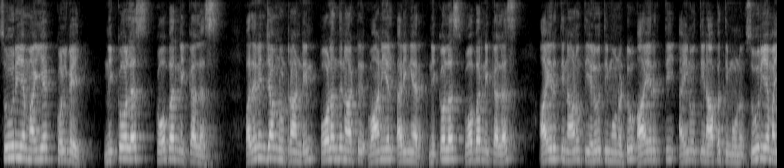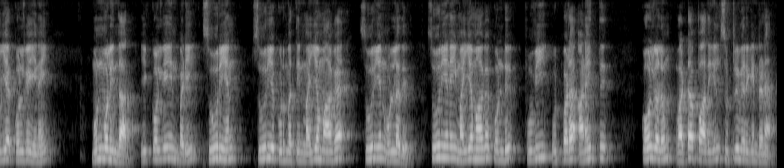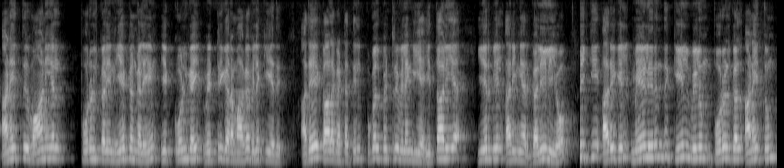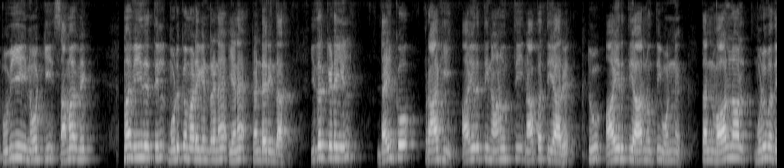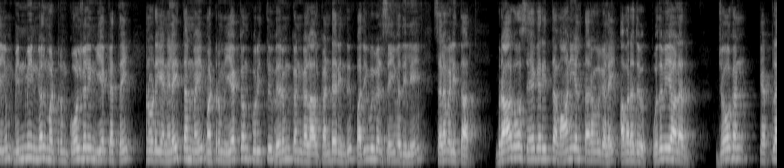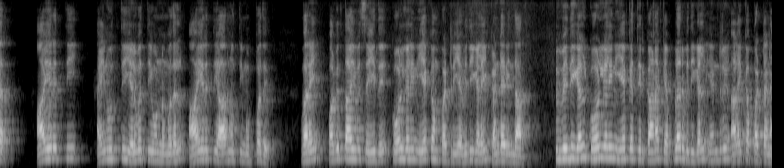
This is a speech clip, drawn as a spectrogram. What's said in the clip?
சூரிய மைய கொள்கை. நிக்கோலஸ் கோபர் நிக்கலஸ் பதினைஞ்சாம் நூற்றாண்டின் போலந்து நாட்டு வானியல் அறிஞர் நிக்கோலஸ் கோபர் நிக்கலஸ் ஆயிரத்தி நானூற்றி எழுவத்தி மூணு டு ஆயிரத்தி ஐநூற்றி நாற்பத்தி மூணு சூரிய மைய கொள்கையினை முன்மொழிந்தார். இக்கொள்கையின்படி சூரியன் சூரிய குடும்பத்தின் மையமாக சூரியன் உள்ளது. சூரியனை மையமாக கொண்டு புவி உட்பட அனைத்து கோள்களும் வட்டப்பாதையில் சுற்றி வருகின்றன. அனைத்து வானியல் பொருட்களின் இயக்கங்களையும் இக்கொள்கை வெற்றிகரமாக விளக்கியது. அதே காலகட்டத்தில் புகழ்பெற்று விளங்கிய இத்தாலிய இயற்பியல் அறிஞர் கலீலியோ புவிக்கு அருகில் மேலிருந்து கீழ் விழும் பொருள்கள் அனைத்தும் புவியை நோக்கி சமவி சமவீதத்தில் முடுக்கமடைகின்றன என கண்டறிந்தார். இதற்கிடையில் டைகோ பிராகி ஆயிரத்தி நானூற்றி நாற்பத்தி ஆறு டு ஆயிரத்தி அறுநூற்றி ஒன்று தன் வாழ்நாள் முழுவதையும் விண்மீன்கள் மற்றும் கோள்களின் இயக்கத்தை தன்னுடைய நிலைத்தன்மை மற்றும் இயக்கம் குறித்து வெறும் கண்களால் கண்டறிந்து பதிவுகள் செய்வதிலே செலவழித்தார். பிராகோ சேகரித்த வானியல் தரவுகளை அவரது உதவியாளர் ஜோகன் கெப்லர் ஆயிரத்தி ஐநூற்றி எழுபத்தி ஒன்று முதல் ஆயிரத்தி அறுநூற்றி முப்பது வரை பகுத்தாய்வு செய்து கோள்களின் இயக்கம் பற்றிய விதிகளை கண்டறிந்தார். இவ்விதிகள் கோள்களின் இயக்கத்திற்கான கெப்லர் விதிகள் என்று அழைக்கப்பட்டன.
